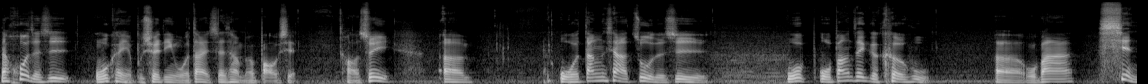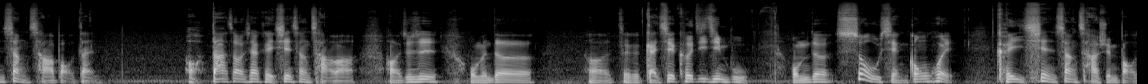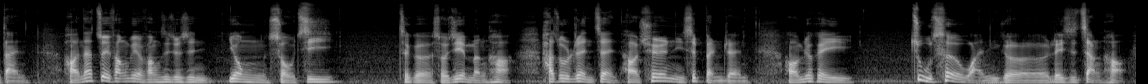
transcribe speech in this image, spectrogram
那或者是我可能也不确定我到底身上有没有保险，好，所以呃。我当下做的是，我我帮这个客户，呃，我帮他线上查保单。哦，大家知道现在可以线上查吗？好，就是我们的呃，这个感谢科技进步，我们的寿险工会可以线上查询保单。好，那最方便的方式就是用手机，这个手机的门号，他做认证，好，确认你是本人，好，我们就可以注册完一个类似账号。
